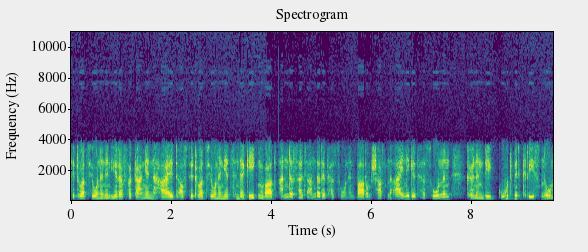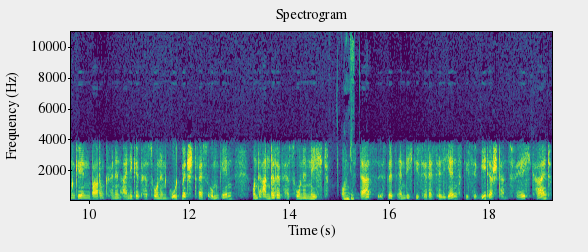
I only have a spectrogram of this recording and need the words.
Situationen in ihrer Vergangenheit, auf Situationen jetzt in der Gegenwart anders als andere Personen? Warum schaffen einige Personen, können die gut mit Krisen umgehen? Warum können einige Personen gut mit Stress umgehen und andere Personen nicht? Und das ist letztendlich diese Resilienz, diese Widerstandsfähigkeit.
